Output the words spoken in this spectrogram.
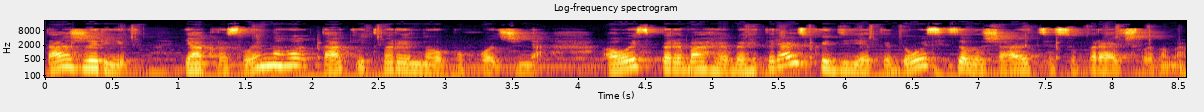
та жирів, як рослинного, так і тваринного походження. А ось переваги вегетаріанської дієти досі залишаються суперечливими.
